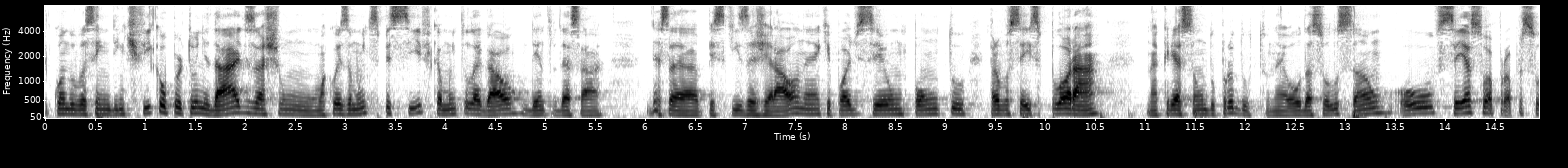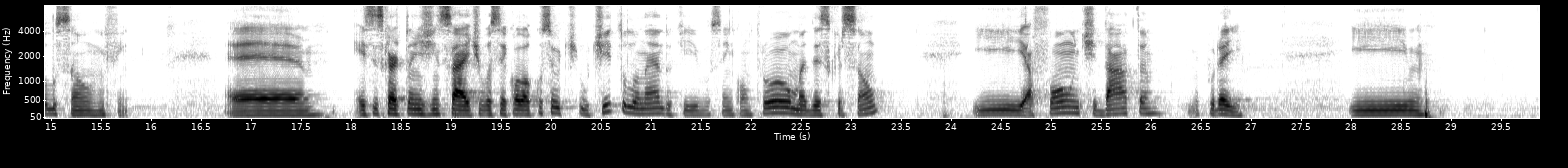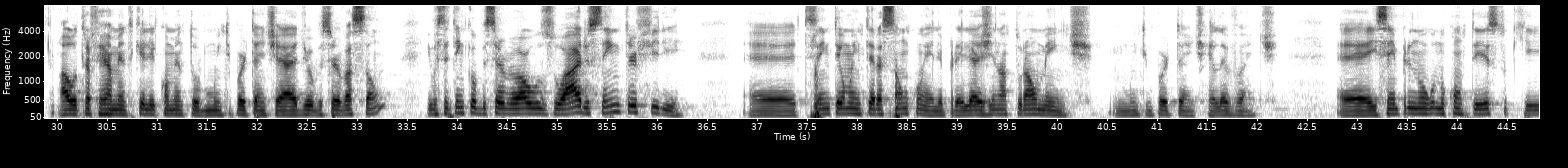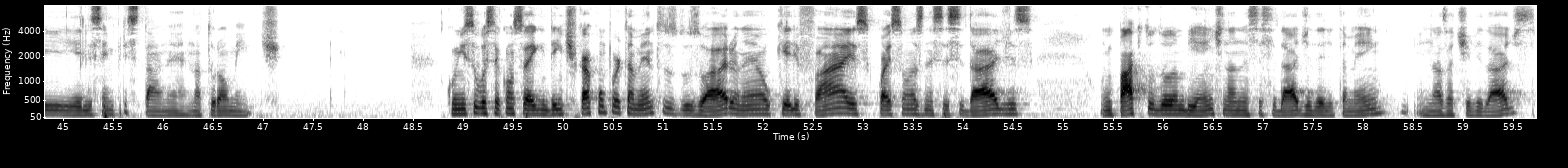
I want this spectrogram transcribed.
quando você identifica oportunidades, acho um, uma coisa muito específica, muito legal dentro dessa, dessa pesquisa geral, né, que pode ser um ponto para você explorar na criação do produto, né, ou da solução, ou ser a sua própria solução, enfim. É, esses cartões de insight você coloca o seu o título, né, do que você encontrou, uma descrição e a fonte, data, por aí. E a outra ferramenta que ele comentou muito importante é a de observação. E você tem que observar o usuário sem interferir, é, sem ter uma interação com ele, para ele agir naturalmente. Muito importante, relevante. É, e sempre no, no, contexto que ele sempre está, né, naturalmente. Com isso você consegue identificar comportamentos do usuário, né, o que ele faz, quais são as necessidades, o impacto do ambiente na necessidade dele também, nas atividades.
